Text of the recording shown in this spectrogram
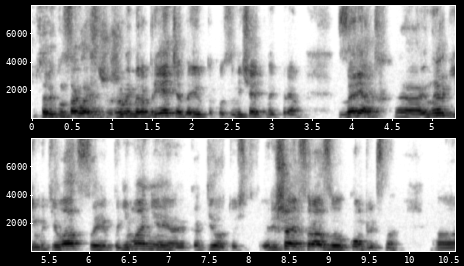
Абсолютно согласен, что живые мероприятия дают такой замечательный прям заряд э, энергии, мотивации, понимания, как делать. То есть решает сразу комплексно, э,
